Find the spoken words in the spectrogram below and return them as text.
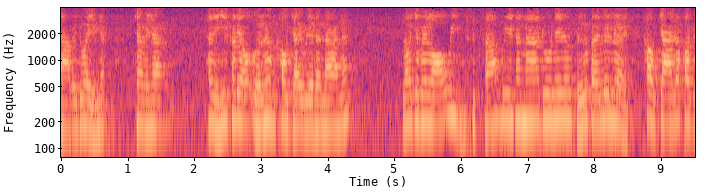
นาไปด้วยอย่างเงี้ยใช่ไหมใช่ถ้าอย่างนี้เขาเรียกเออเริ่มเข้าใจเวทนานะเราจะไปรอวิ่งศึกษาเวทนาดูในหนังสือไปเรื่อย ๆ เข้าใจแล้วค่อยไป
